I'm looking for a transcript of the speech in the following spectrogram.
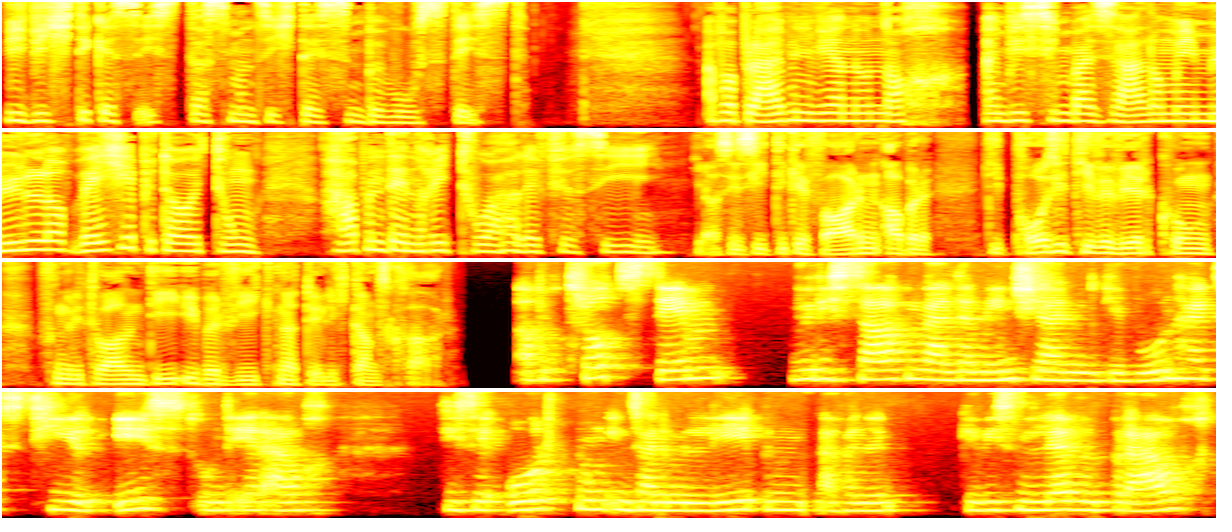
wie wichtig es ist, dass man sich dessen bewusst ist. Aber bleiben wir nun noch ein bisschen bei Salome Müller. Welche Bedeutung haben denn Rituale für Sie? Ja, sie sieht die Gefahren, aber die positive Wirkung von Ritualen, die überwiegt natürlich ganz klar. Aber trotzdem würde ich sagen, weil der Mensch ja ein Gewohnheitstier ist und er auch diese Ordnung in seinem Leben auf einem gewissen Level braucht,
